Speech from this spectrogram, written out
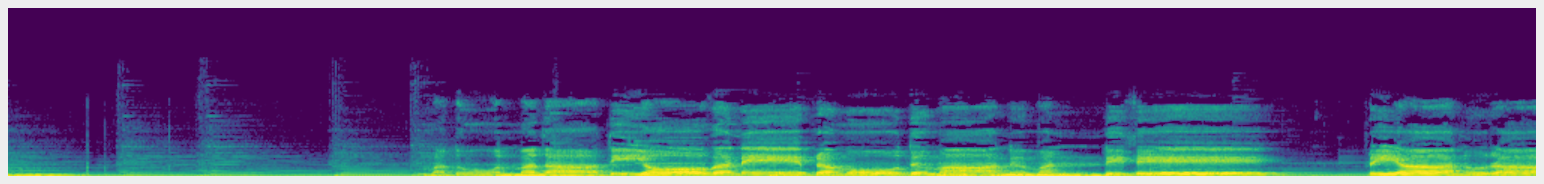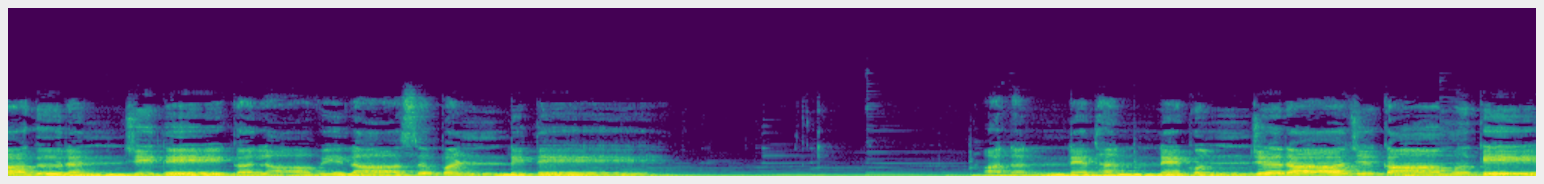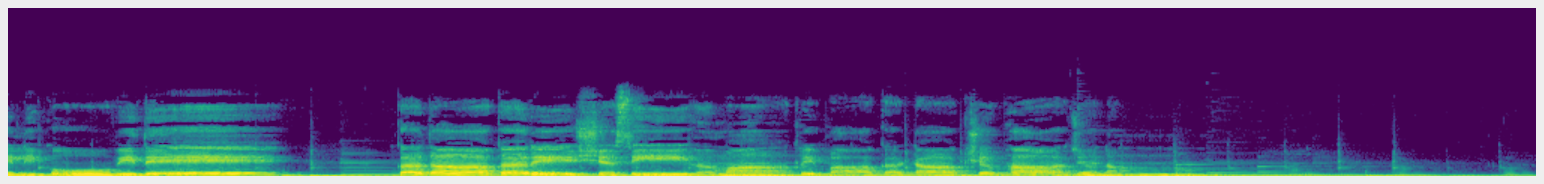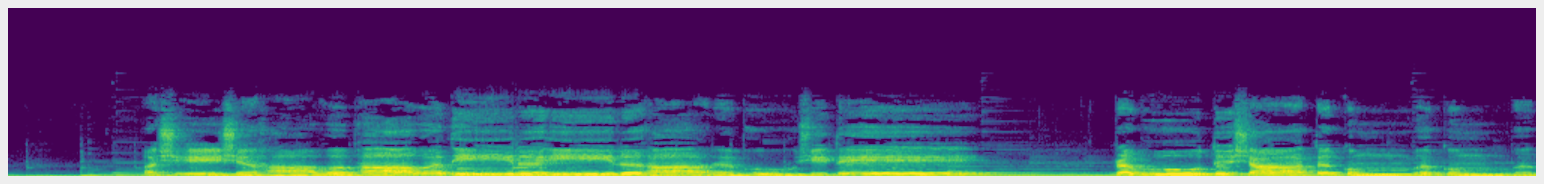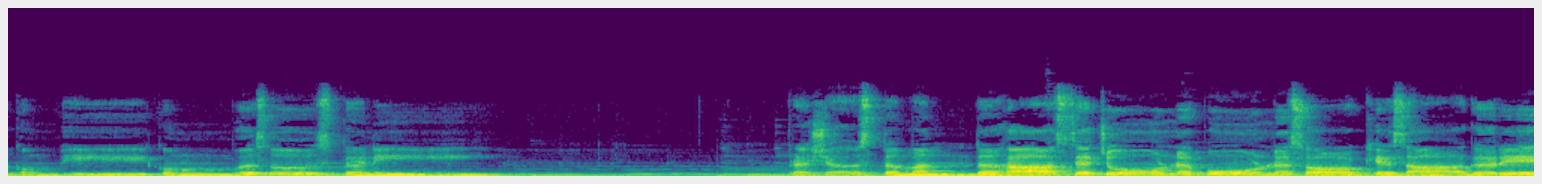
मदोन्मदातियौवने प्रमोदमानमण्डिते प्रियानुरागरञ्जिते कलाविलासपण्डिते। अनन्यधन्यकुञ्जराजकामकेलिकोविदे कदा करिष्यसिंह मा कृपा कटाक्षभाजनम्? अशेषहावभावधीरहीरहारभूषिते। प्रभूतशातकुम्भकुम्भकुम्भी कुम्भसुस्तनी प्रशस्तमन्दहास्यचूर्णपूर्णसौख्यसागरे।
